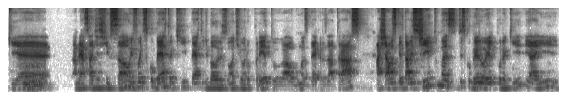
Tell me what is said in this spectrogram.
que é uhum. ameaçado de extinção e foi descoberto aqui perto de Belo Horizonte, em Ouro Preto, há algumas décadas atrás. Achava que ele estava extinto, mas descobriram ele por aqui e aí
